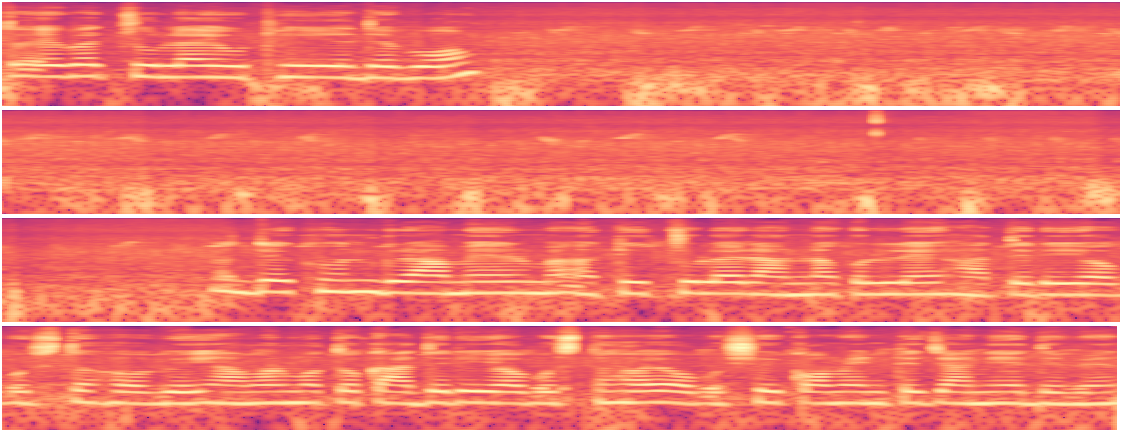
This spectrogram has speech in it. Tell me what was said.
তো এবার চুলায় উঠিয়ে দেব। দেখুন, গ্রামের মাটির চুলায় রান্না করলে হাতের এই অবস্থা হবেই। আমার মতো কাদের এই অবস্থা হয় অবশ্যই কমেন্টে জানিয়ে দেবেন।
